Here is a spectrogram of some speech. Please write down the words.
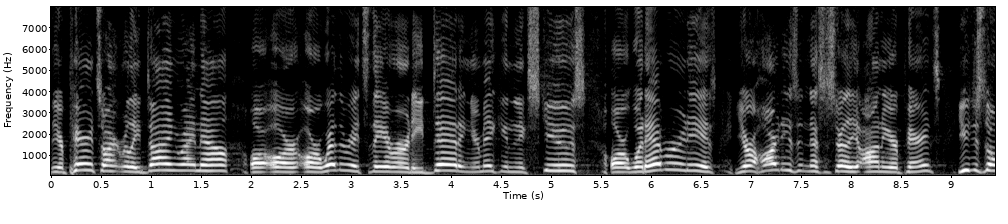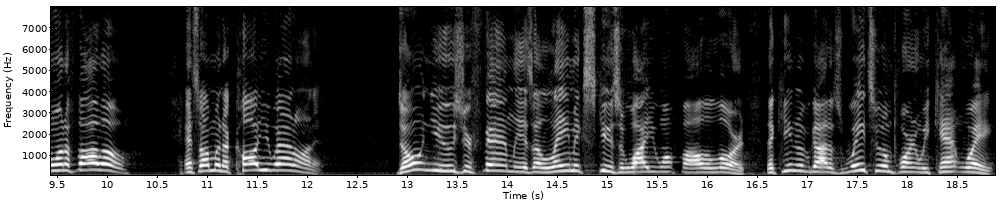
your parents aren't really dying right now, or, or, or whether it's they're already dead and you're making an excuse, or whatever it is, your heart isn't necessarily honor your parents. You just don't want to follow. And so I'm going to call you out on it. Don't use your family as a lame excuse of why you won't follow the Lord. The kingdom of God is way too important. We can't wait.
